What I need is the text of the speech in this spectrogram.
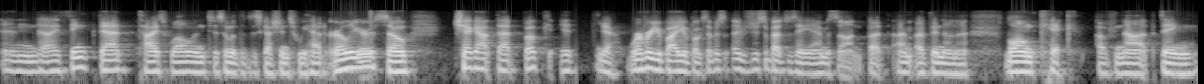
And I think that ties well into some of the discussions we had earlier. So check out that book. It yeah, wherever you buy your books. I was I was just about to say Amazon, but i have been on a long kick of not saying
